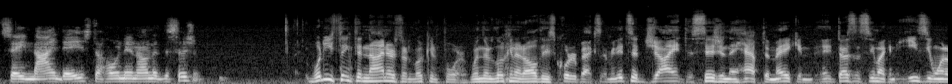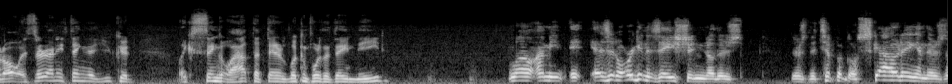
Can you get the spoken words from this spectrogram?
say, nine days to hone in on a decision. What do you think the Niners are looking for when they're looking at all these quarterbacks? I mean, it's a giant decision they have to make, and it doesn't seem like an easy one at all. Is there anything that you could like single out that they're looking for that they need? Well, I mean, it, as an organization, you know, there's there's the typical scouting, and there's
